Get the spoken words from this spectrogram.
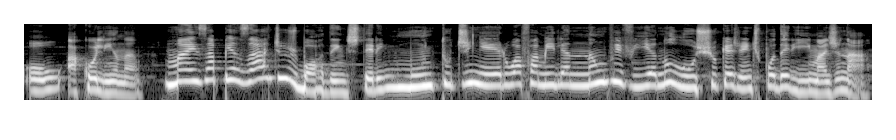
ou a colina. Mas apesar de os Bordens terem muito dinheiro, a família não vivia no luxo que a gente poderia imaginar.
